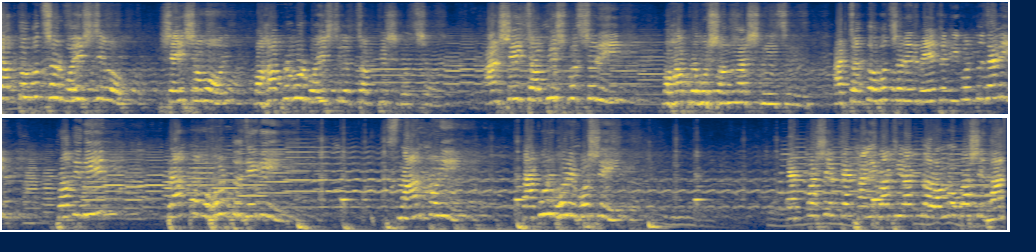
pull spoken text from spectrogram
চোদ্দ বছর বয়স ছিল, সেই সময় মহাপ্রভুর বয়স ছিল চব্বিশ বছর আর সেই চব্বিশ বছরই মহাপ্রভু সন্ন্যাস নিয়েছিলেন। আর চোদ্দ বছরের মেয়েটা কি করতো জানি? প্রতিদিন প্রাপ্য মুহূর্ত জেগে স্নান করি ঠাকুর ঘরে বসে এক পাশে একটা খালি বাটি রাখতো আর অন্য পাশে ধান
